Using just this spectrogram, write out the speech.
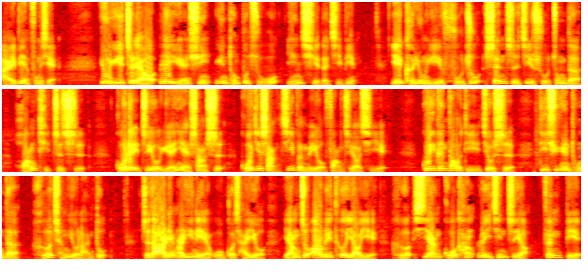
癌变风险，用于治疗内源性孕酮不足引起的疾病，也可用于辅助生殖技术中的黄体支持。国内只有原研上市，国际上基本没有仿制药企业。归根到底，就是地区孕酮的合成有难度。直到二零二一年，我国才有扬州奥瑞特药业和西安国康瑞金制药分别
